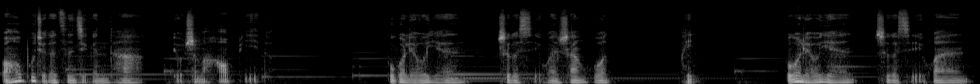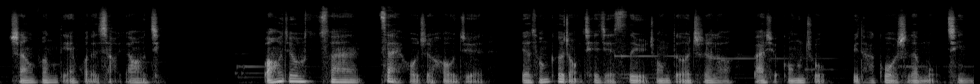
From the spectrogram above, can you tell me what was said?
王后不觉得自己跟她有什么好比的。不过流言是个喜欢煽火，呸！不过流言是个喜欢煽风点火的小妖精。王后就算再后知后觉，也从各种窃窃私语中得知了白雪公主与她过世的母亲，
